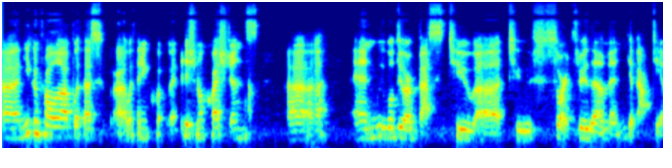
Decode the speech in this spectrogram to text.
Uh, you can follow up with us uh, with any qu additional questions, uh, and we will do our best to uh, to sort through them and get back to you.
